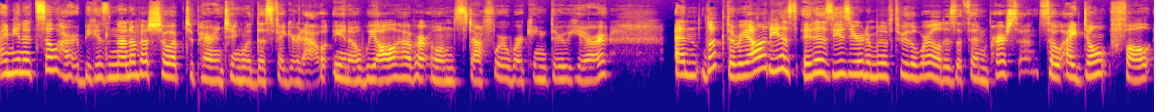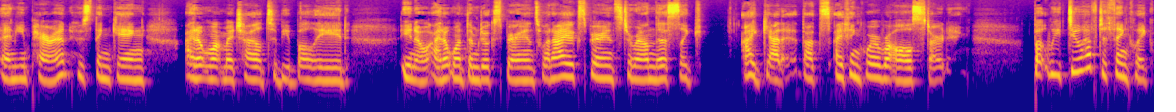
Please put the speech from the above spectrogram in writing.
I mean, it's so hard because none of us show up to parenting with this figured out. You know, we all have our own stuff we're working through here. And look, the reality is, it is easier to move through the world as a thin person. So I don't fault any parent who's thinking, I don't want my child to be bullied. You know, I don't want them to experience what I experienced around this. Like, I get it. That's, I think, where we're all starting. But we do have to think like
